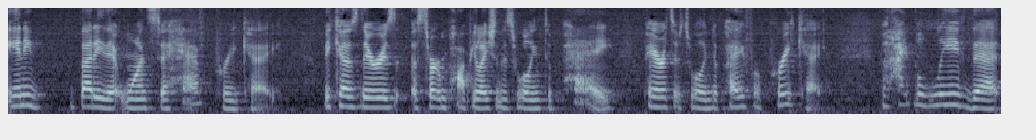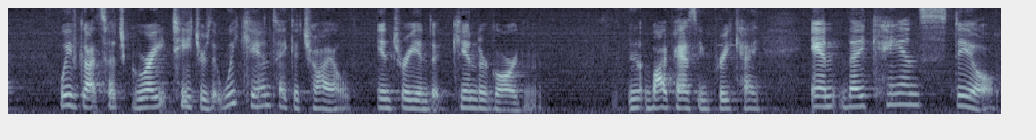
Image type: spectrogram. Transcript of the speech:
anybody that wants to have pre-K, because there is a certain population that's willing to pay, parents that's willing to pay for pre-K. But I believe that we've got such great teachers that we can take a child entry into kindergarten, bypassing pre-K, and they can still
